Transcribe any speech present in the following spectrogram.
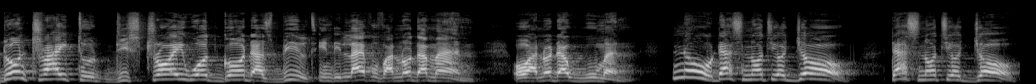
Don't try to destroy what God has built in the life of another man or another woman. No, that's not your job. That's not your job.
